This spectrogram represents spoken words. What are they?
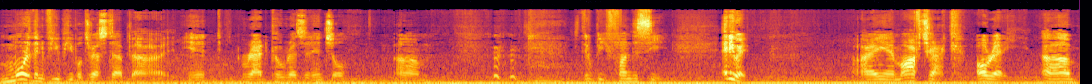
more than a few people dressed up uh, in Radco Residential. Um, it'll be fun to see. Anyway, I am off track already. Um,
